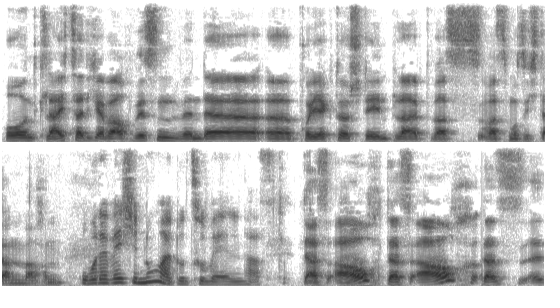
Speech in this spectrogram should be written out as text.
und gleichzeitig aber auch wissen, wenn der äh, Projektor stehen bleibt, was, was muss ich dann machen. Oder welche Nummer du zu wählen hast. Das auch, das auch. Das, äh,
